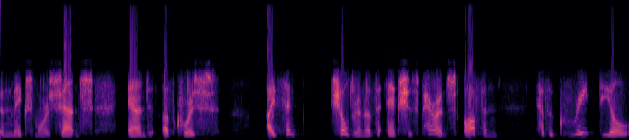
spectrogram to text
and makes more sense. And of course, I think children of anxious parents often have a great deal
